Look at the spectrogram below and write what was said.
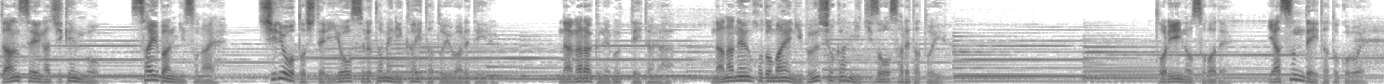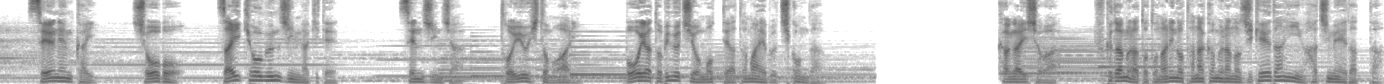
男性が事件後、裁判に備え、資料として利用するために書いたと言われている。長らく眠っていたが7年ほど前に文書館に寄贈されたという。鳥居のそばで休んでいたところへ青年会消防在京軍人が来て先人じゃという人もあり棒や飛び口を持って頭へぶち込んだ。加害者は福田村と隣の田中村の自警団員8名だった。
